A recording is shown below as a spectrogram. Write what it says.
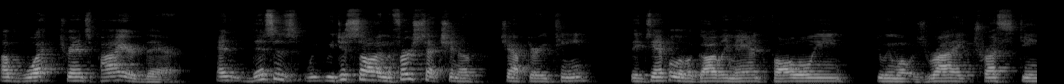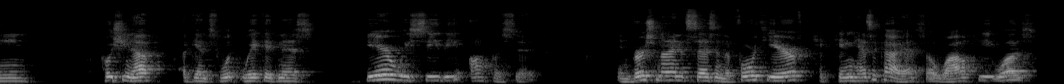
of what transpired there. And this is, we, we just saw in the first section of chapter 18, the example of a godly man following, doing what was right, trusting, pushing up against wickedness. Here we see the opposite. In verse 9, it says, In the fourth year of King Hezekiah, so while he was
